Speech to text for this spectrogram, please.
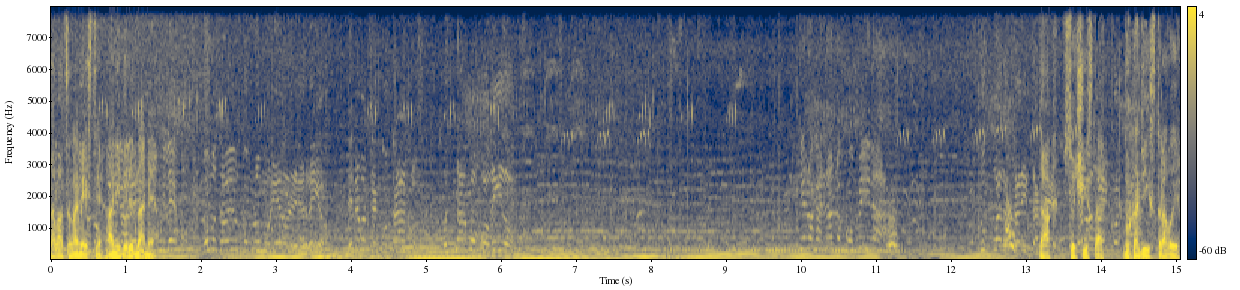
Оставаться на месте, они перед нами. Так, все чисто. Выходи из травы.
